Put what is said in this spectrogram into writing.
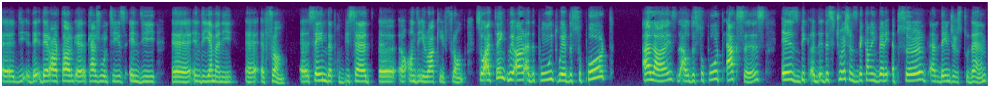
uh, the, the, there are target casualties in the in the Yemeni front. Uh, same that could be said uh, on the Iraqi front. So I think we are at the point where the support allies or the support axis is because the situation is becoming very absurd and dangerous to them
